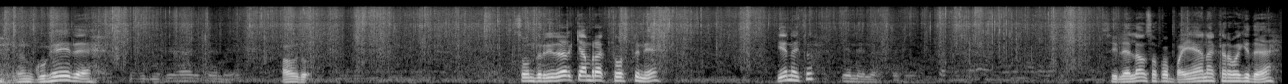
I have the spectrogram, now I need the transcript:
ಇಲ್ಲೊಂದು ಗುಹೆ ಇದೆ. ಹೌದು. ಸೊ ಒಂದು ರಿಯರ್ ಕ್ಯಾಮ್ರಾಗೆ ತೋರಿಸ್ತೀನಿ. ಏನಾಯಿತು? ಏನಿಲ್ಲ ಸೊ ಇಲ್ಲೆಲ್ಲ ಒಂದು ಸ್ವಲ್ಪ ಭಯಾನಕರವಾಗಿದೆ.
